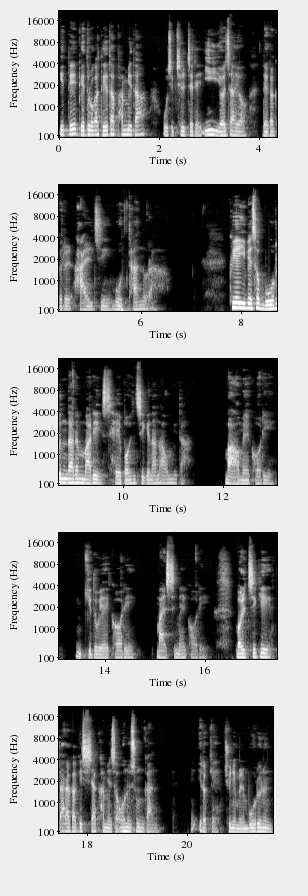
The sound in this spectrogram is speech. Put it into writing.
이때 베드로가 대답합니다. 57절에 이 여자여 내가 그를 알지 못하노라. 그의 입에서 모른다는 말이 세 번씩이나 나옵니다. 마음의 거리, 기도의 거리, 말씀의 거리, 멀찍이 따라가기 시작하면서 어느 순간 이렇게 주님을 모르는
